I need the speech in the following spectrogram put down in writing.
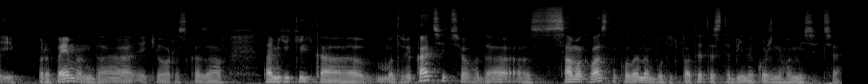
і припеймент, да, як його розказав. Там є кілька модифікацій цього. Да. Саме класно, коли нам будуть платити стабільно кожного місяця.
